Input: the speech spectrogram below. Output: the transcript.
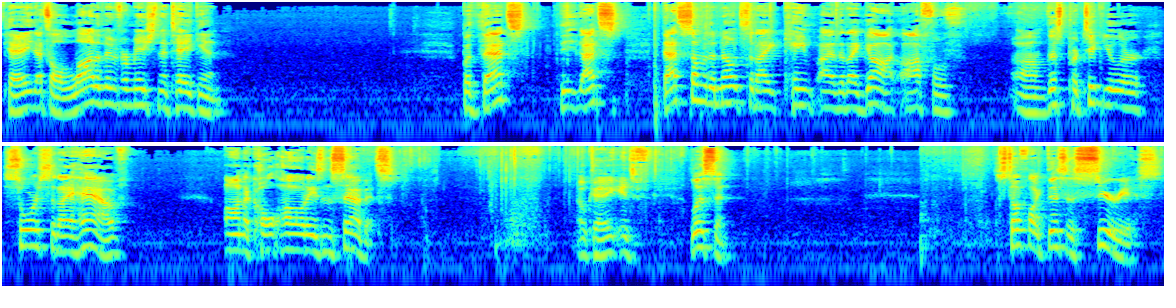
Okay? That's a lot of information to take in. But that's the that's that's some of the notes that I came uh, that I got off of um, this particular source that I have on occult holidays and Sabbaths. Okay, it's listen. Stuff like this is serious.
